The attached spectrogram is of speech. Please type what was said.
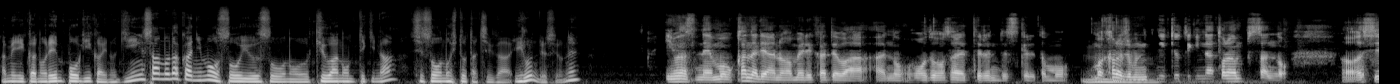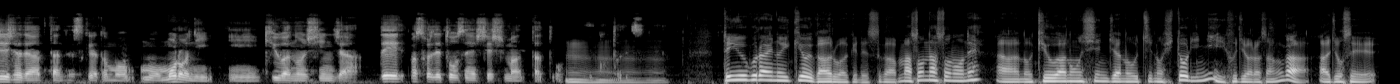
ー、アメリカの連邦議会の議員さんの中にも、そういうその Q アノン的な思想の人たちがいるんですよね。いますね。もうかなりあのアメリカではあの報道されてるんですけれども、まあ彼女も熱狂的なトランプさんの支持者であったんですけれども、もうもろに Q アノン信者で、まあ、それで当選してしまったということです。うんうんうんうんっていうぐらいの勢いがあるわけですが、まあ、そんなそのね、あの Q アノン信者のうちの一人に藤原さんが女性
